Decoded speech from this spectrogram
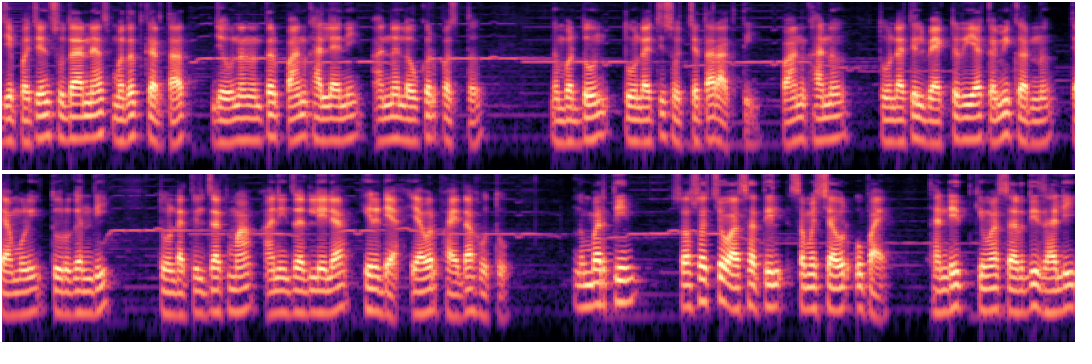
जे पचन सुधारण्यास मदत करतात. जेवणानंतर पान खाल्ल्याने अन्न लवकर पचतं. नंबर दोन तोंडाची स्वच्छता राखते. पान खाणं तोंडातील बॅक्टेरिया कमी करणं त्यामुळे दुर्गंधी तोंडातील जखमा आणि जडलेल्या हिरड्या यावर फायदा होतो. नंबर तीन श्वासोच्छवासातील समस्यावर उपाय. थंडीत किंवा सर्दी झाली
